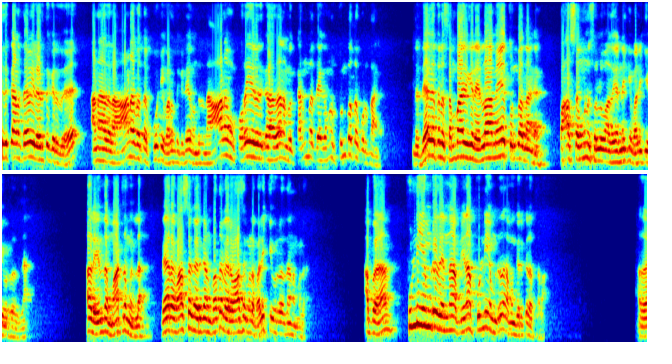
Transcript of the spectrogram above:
இதுக்கான தேவையில் எடுத்துக்கிறது. ஆனால் அதில் ஆணவத்தை கூட்டி வளர்த்துக்கிட்டே வந்துடும் இந்த ஆணவம் குறையிறதுக்காக தான் நம்ம கண்ம தேகம்னு துன்பத்தை கொடுத்தாங்க. இந்த தேகத்தில் சம்பாதிக்கிற எல்லாமே துன்பம் தாங்க. பாசம்னு சொல்லுவோம். அது என்னைக்கும் வலிக்கி விடுறது தான். அதில் எந்த மாற்றமும் இல்லை. வேற வாசகம் இருக்கான்னு பார்த்தா வேற வாசகங்களை வலிக்கி விடுறது தான் நம்மளை. அப்போ புண்ணியம்ன்றது என்ன அப்படின்னா புண்ணியம்ன்றது அவங்க இருக்கிற தலம். அதை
